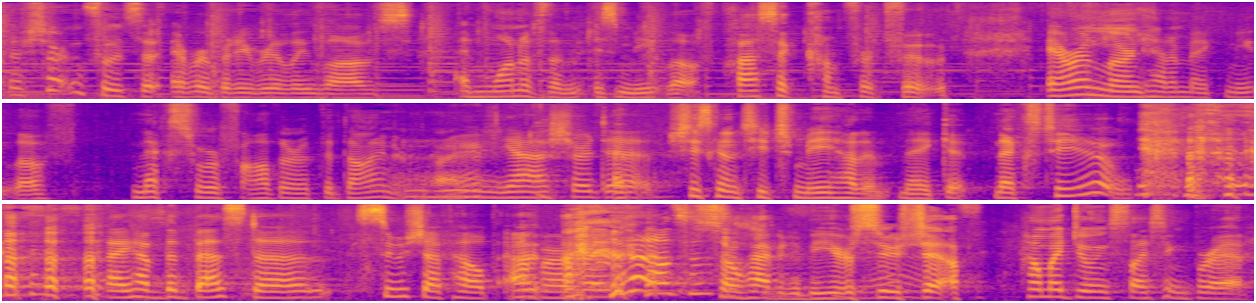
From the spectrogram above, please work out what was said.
There are certain foods that everybody really loves, and one of them is meatloaf, classic comfort food. Erin learned how to make meatloaf next to her father at the diner, right? Mm, yeah, sure did. And she's going to teach me how to make it next to you. I have the best uh, sous chef help ever right now. So happy to be your sous chef. How am I doing slicing bread?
